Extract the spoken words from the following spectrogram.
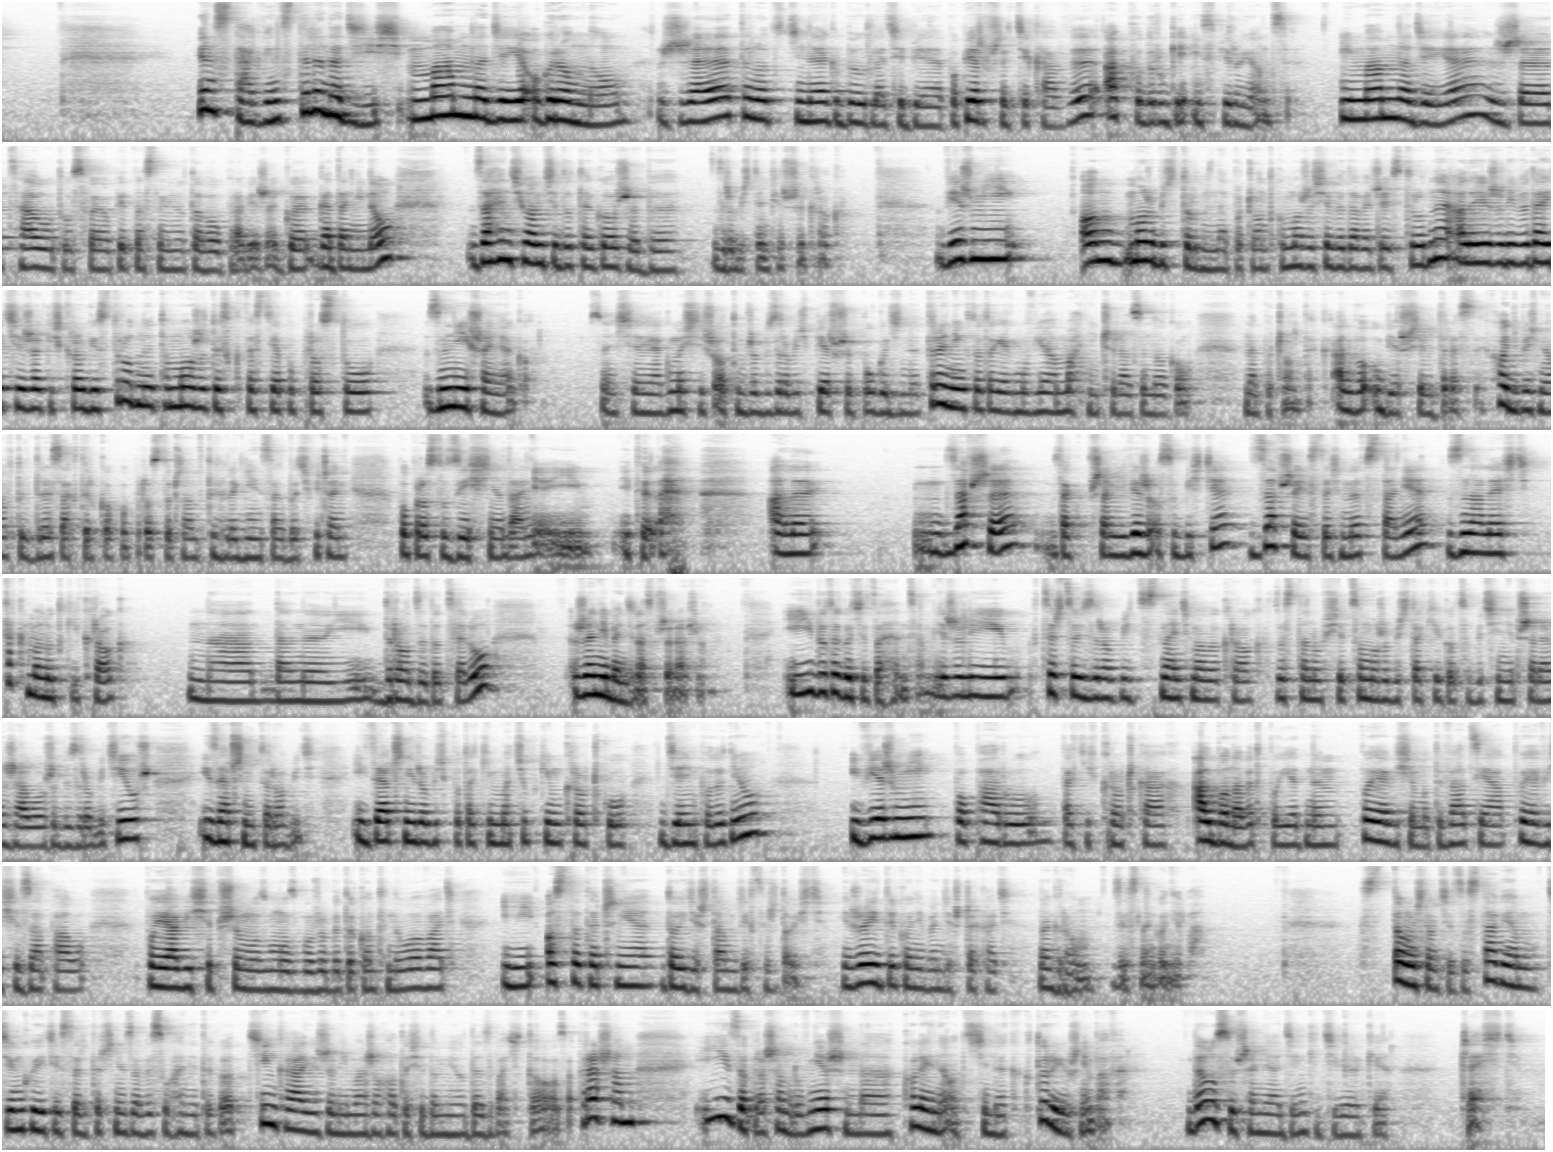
Więc tak, więc tyle na dziś. Mam nadzieję ogromną, że ten odcinek był dla Ciebie po pierwsze ciekawy, a po drugie inspirujący. I mam nadzieję, że całą tą swoją 15-minutową prawie że gadaniną zachęciłam Cię do tego, żeby zrobić ten pierwszy krok. Wierz mi, on może być trudny na początku, może się wydawać, że jest trudny, ale jeżeli wydaje Ci się, że jakiś krok jest trudny, to może to jest kwestia po prostu zmniejszenia go sensie, jak myślisz o tym, żeby zrobić pierwszy pół godziny trening, to tak jak mówiłam, machnij trzy razy nogą na początek. Albo ubierz się w dresy. Choćbyś miał w tych dresach tylko po prostu, czy tam w tych leginsach do ćwiczeń, po prostu zjeść śniadanie i, i tyle. Ale zawsze, tak przynajmniej wierzę osobiście, zawsze jesteśmy w stanie znaleźć tak malutki krok na danej drodze do celu, że nie będzie nas przerażał. I do tego Cię zachęcam. Jeżeli chcesz coś zrobić, znajdź mały krok, zastanów się, co może być takiego, co by Cię nie przerażało, żeby zrobić już i zacznij to robić. I zacznij robić po takim maciupkim kroczku dzień po dniu. I wierz mi, po paru takich kroczkach, albo nawet po jednym, pojawi się motywacja, pojawi się zapał, pojawi się przymus mózgu, żeby to kontynuować i ostatecznie dojdziesz tam, gdzie chcesz dojść. Jeżeli tylko nie będziesz czekać na grom z jasnego nieba. Z tą myślą Cię zostawiam. Dziękuję Ci serdecznie za wysłuchanie tego odcinka. Jeżeli masz ochotę się do mnie odezwać, to zapraszam i zapraszam również na kolejny odcinek, który już niebawem. Do usłyszenia, dzięki Ci wielkie. Cześć!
